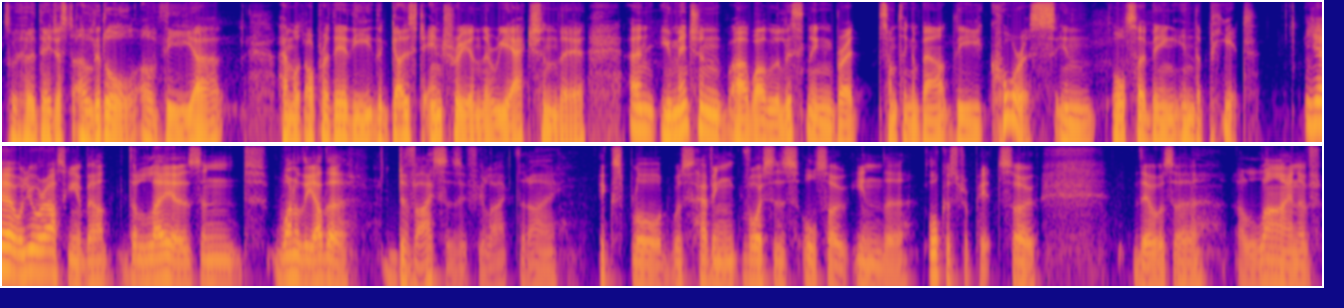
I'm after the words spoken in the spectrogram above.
So we heard there just a little of the uh, Hamlet opera there, the, the ghost entry and the reaction there. And you mentioned uh, while we were listening, Brett, something about the chorus in also being in the pit. Yeah, well, you were asking about the layers, and one of the other devices, if you like, that I explored was having voices also in the orchestra pit. So there was a, a line of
